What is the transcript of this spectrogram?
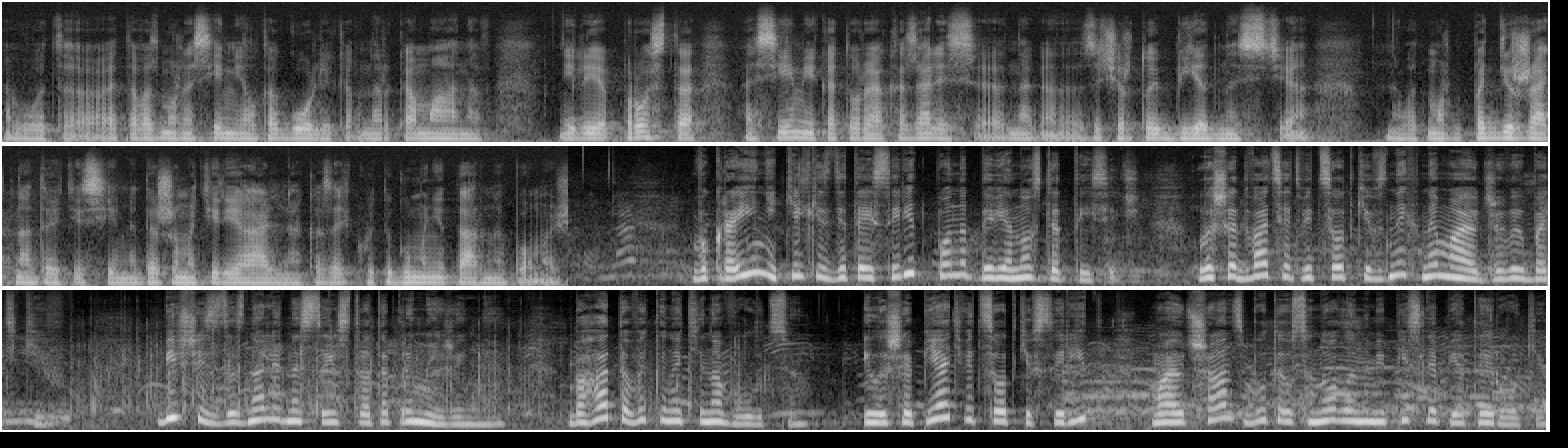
Вот, э, это, возможно, семьи алкоголиков, наркоманов, или просто семьи, которые оказались на- за чертой бедности. Вот, может быть, поддержать надо эти семьи, даже материально, оказать какую-то гуманитарную помощь. В Україні кількість дітей-сиріт понад 90 тисяч. Лише 20% з них не мають живих батьків. Більшість зазнали насильства та приниження. Багато викинуті на вулицю. І лише 5% сиріт мають шанс бути усиновленими після 5 років.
